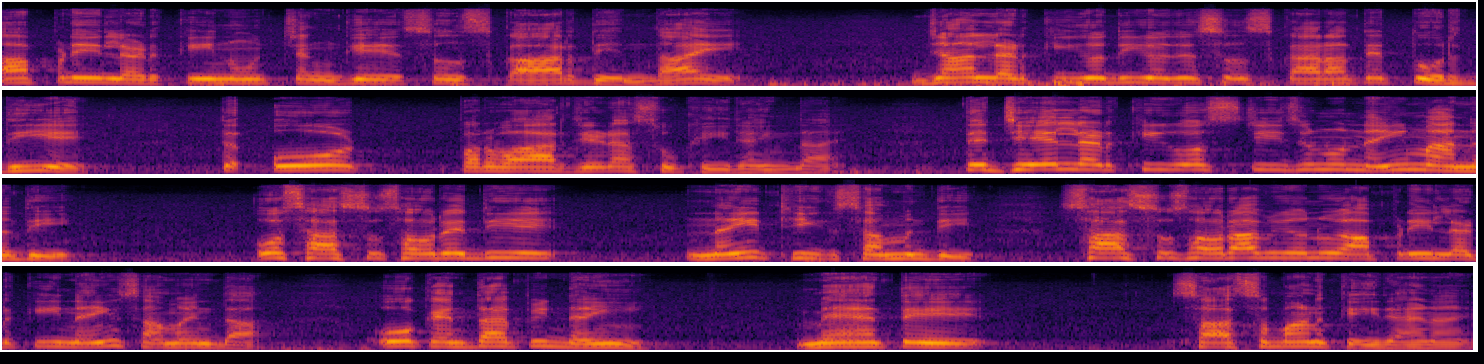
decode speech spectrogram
ਆਪਣੀ ਲੜਕੀ ਨੂੰ ਚੰਗੇ ਸੰਸਕਾਰ ਦਿੰਦਾ ਏ ਜਾਂ ਲੜਕੀ ਉਹਦੀ ਉਹਦੇ ਸੰਸਕਾਰਾਂ ਤੇ ਤੁਰਦੀ ਏ ਤੇ ਉਹ ਪਰਿਵਾਰ ਜਿਹੜਾ ਸੁਖੀ ਰਹਿੰਦਾ ਹੈ ਤੇ ਜੇ ਲੜਕੀ ਉਸ ਚੀਜ਼ ਨੂੰ ਨਹੀਂ ਮੰਨਦੀ, ਉਹ ਸੱਸ ਸਹੁਰੇ ਦੀ ਨਹੀਂ ਠੀਕ ਸਮਝਦੀ, ਸੱਸ ਸਹੁਰਾ ਵੀ ਉਹਨੂੰ ਆਪਣੀ ਲੜਕੀ ਨਹੀਂ ਸਮਝਦਾ, ਉਹ ਕਹਿੰਦਾ ਵੀ ਨਹੀਂ, ਮੈਂ ਤੇ ਸੱਸ ਬਣ ਕੇ ਹੀ ਰਹਿਣਾ ਹੈ।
